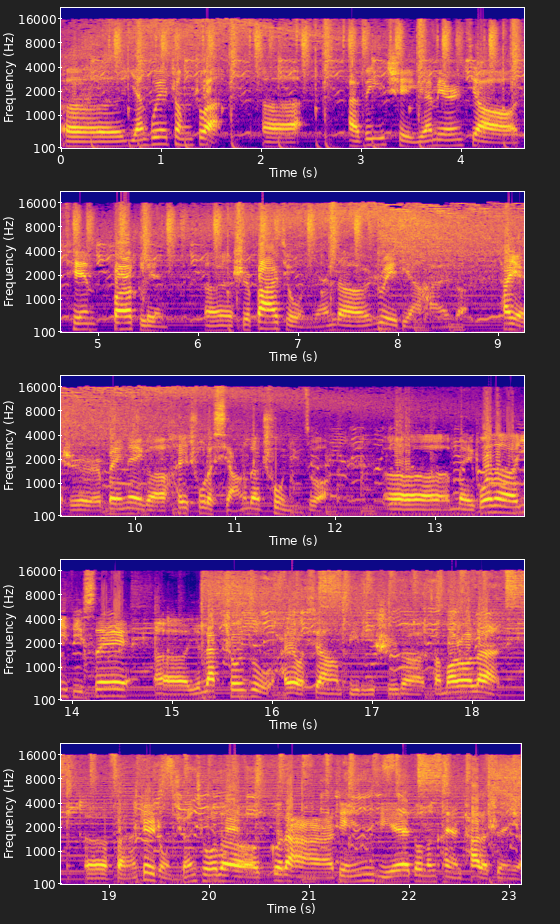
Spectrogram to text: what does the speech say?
呃言归正传，呃，Avicii 原名叫 Tim Berglund，呃，是八九年的瑞典孩子，他也是被那个黑出了翔的处女座。呃，美国的 EDC，呃，Electro Zoo，还有像比利时的 Tomorrowland，呃，反正这种全球的各大电音节都能看见他的身影。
